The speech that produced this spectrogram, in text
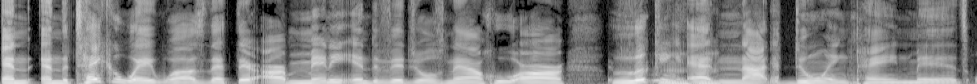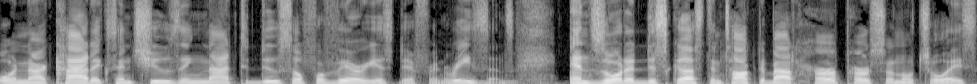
And and the takeaway was that there are many individuals now who are looking at not doing pain meds or narcotics and choosing not to do so for various different reasons. And Zorda discussed and talked about her personal choice.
